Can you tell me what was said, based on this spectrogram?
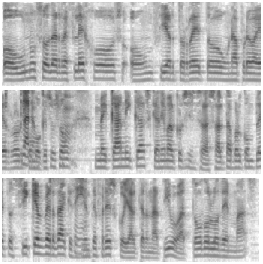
o un uso de reflejos o un cierto reto, una prueba de error, Claro. como que eso son mecánicas que Animal Crossing se las salta por completo. Sí que es verdad que se siente fresco y alternativo a todo lo demás,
